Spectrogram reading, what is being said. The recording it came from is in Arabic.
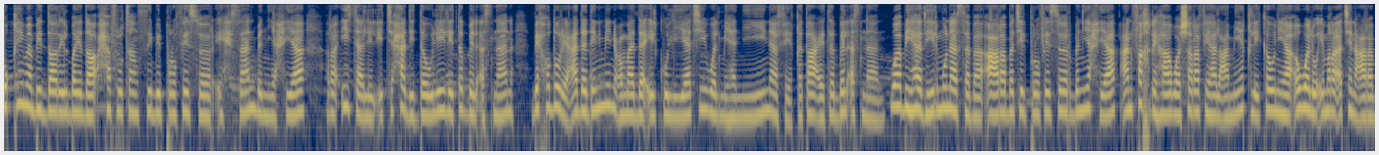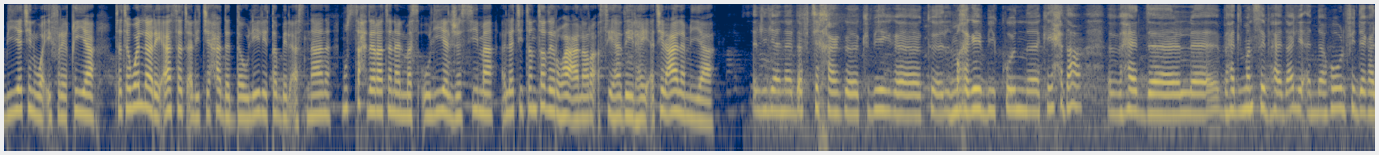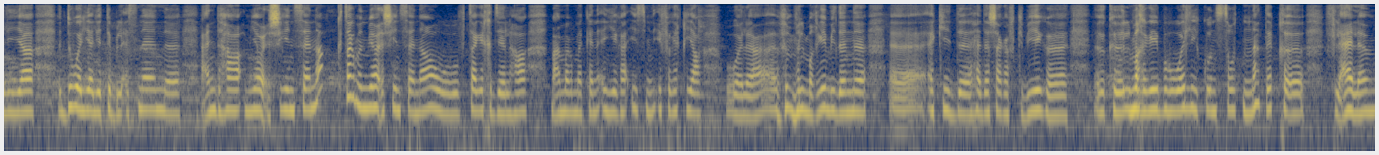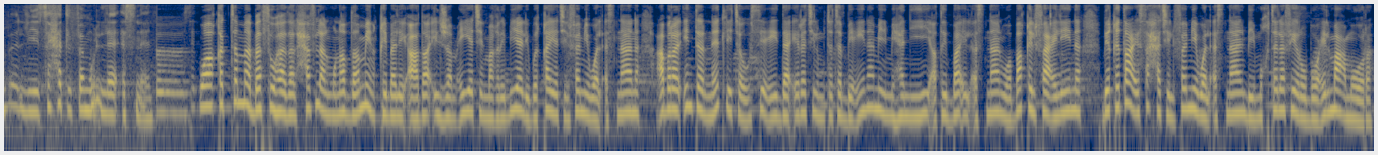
أقيم بالدار البيضاء حفل تنصيب البروفيسور إحسان بن يحيى رئيسا للاتحاد الدولي لطب الأسنان بحضور عدد من عمداء الكليات والمهنيين في قطاع طب الأسنان. وبهذه المناسبة أعربت البروفيسور بن يحيى عن فخرها وشرفها العميق لكونها أول امرأة عربية وإفريقية تتولى رئاسة الاتحاد الدولي لطب الأسنان مستحضرة المسؤولية الجسيمة التي تنتظرها على رأس هذه الهيئة العالمية. لي أنا افتخار كبير المغرب يكون كيحظى بهذا بهذا المنصب هذا لأنه الفيدرالية الدولية لطب الأسنان عندها 120 سنة أكثر من 120 سنة وفي التاريخ ديالها ما عمر ما كان أي رئيس من إفريقيا ولا من المغرب. اذا أكيد هذا شرف كبير المغرب هو اللي يكون الصوت الناطق في العالم لصحة الفم والأسنان. وقد تم بث هذا الحفل المنظم من قبل أعضاء الجمعية المغربية لوقاية الفم والأسنان عبر الإنترنت لتوسيع دائرة المتتبعين من مهنيي أطباء الأسنان وباقي الفاعلين بقطاع صحة الفم والأسنان بمختلف ربوع المعمور.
